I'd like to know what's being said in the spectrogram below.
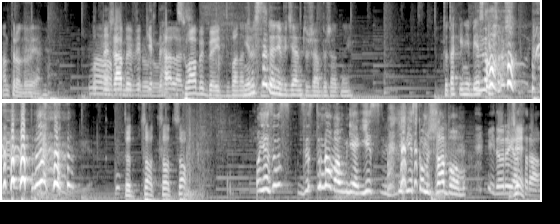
On troluje. No, Te żaby wypierdalać. Słaby bait 2 na Nie no 10. serio nie widziałem tu żaby żadnej. To takie niebieskie No. coś? To co, co, co? O Jezus, zestunował mnie! Jest niebieską żabą! I do ryja sra.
